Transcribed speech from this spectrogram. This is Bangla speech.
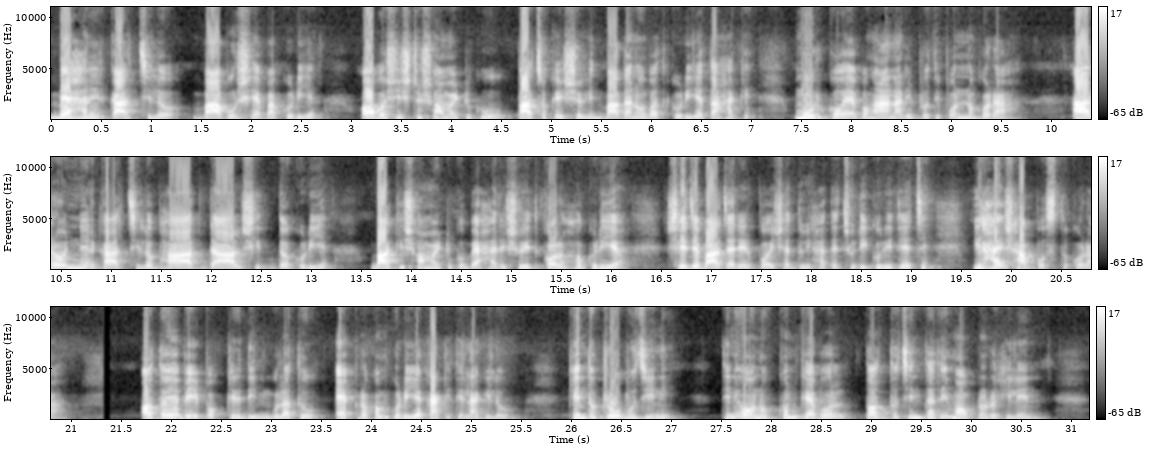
বেহারির কাজ ছিল বাবুর সেবা করিয়া, অবশিষ্ট সময়টুকু পাচকের সহিত বাদানুবাদ করিয়া তাহাকে মূর্খ এবং আনারি প্রতিপন্ন করা। আর অন্যের কাজ ছিল ভাত, ডাল সিদ্ধ করিয়া, বাকি সময়টুকু বেহারির সহিত কলহ করিয়া সে যে বাজারের পয়সা দুই হাতে চুরি করিতেছে, ইহাই সাব্যস্ত করা। অতএব এ পক্ষের দিনগুলা তো একরকম করিয়া কাটিতে লাগিল। কিন্তু প্রভু যিনি তিনি অনুক্ষণ কেবল তত্ত্বচিন্তাতেই মগ্ন রহিলেন।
